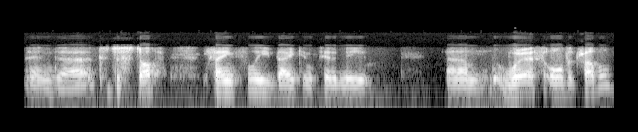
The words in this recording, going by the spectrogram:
and uh, to just stop. Thankfully, they considered me um, worth all the trouble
